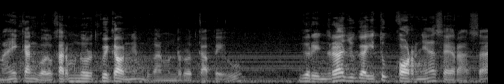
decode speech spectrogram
naikkan Golkar menurut quick count ya bukan menurut KPU Gerindra juga itu core-nya saya rasa.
